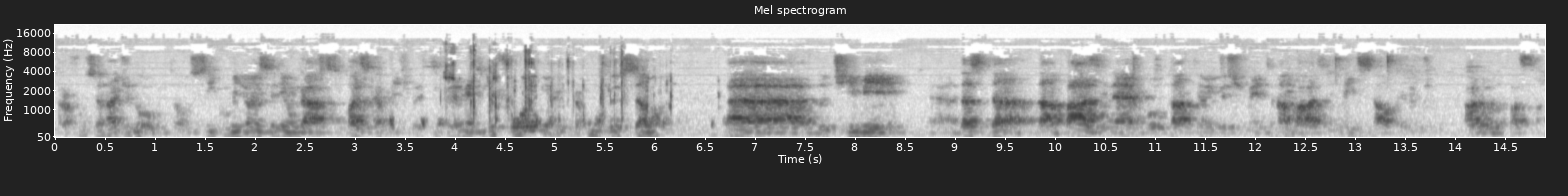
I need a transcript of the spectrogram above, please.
para funcionar de novo. Então, 5 milhões seriam gastos basicamente para esse incremento de folha e para a construção uh, do time das, da, da, base, né, voltar a ter um investimento na base mensal que a gente parou no passado.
